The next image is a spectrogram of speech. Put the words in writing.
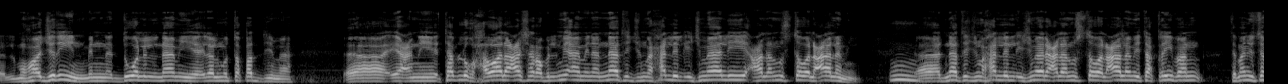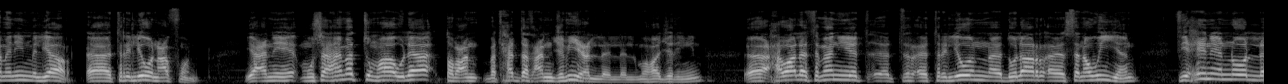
المهاجرين من الدول النامية إلى المتقدمة آه، يعني تبلغ حوالي 10% من الناتج المحلي الإجمالي على المستوى العالمي. آه، الناتج المحلي الإجمالي على المستوى العالمي تقريبا 88 مليار آه، تريليون عفوا. يعني مساهمتهم هؤلاء طبعا بتحدث عن جميع المهاجرين حوالي 8 تريليون دولار سنويا. في حين إنه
